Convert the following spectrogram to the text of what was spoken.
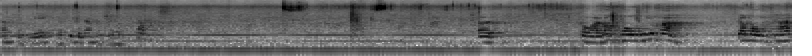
นั่งแบบนี้เดี๋ยวพี่จะนั่งแบบนี้จ้ะเออถวายบังคมพุทธค่ะกระหม่อมชัด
